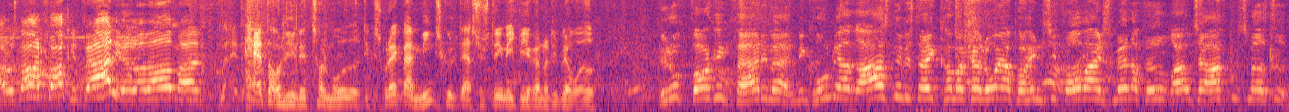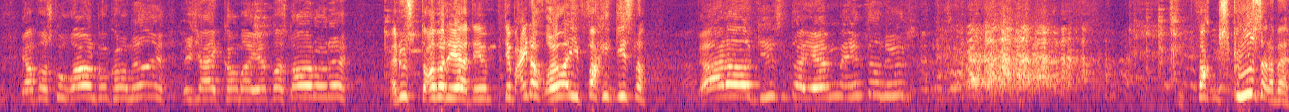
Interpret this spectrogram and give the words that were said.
Er du snart fucking færdig, eller hvad, mand? Ha' dog lige lidt tålmodighed. Det kan sgu da ikke være min skyld, at deres system ikke virker, når de bliver røde. Det er du fucking færdig, mand. Min kone bliver rasende, hvis der ikke kommer kalorier på hendes i forvejen smæld og fede røv til aftensmadstid. Jeg får sgu røven på komedie, hvis jeg ikke kommer hjem. Forstår du det? Er du stopper det her? Det er, det er mig, der røver i fucking gisler. Jeg har allerede gissen derhjemme. Intet nyt. Fucking skyde sig, eller hvad?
